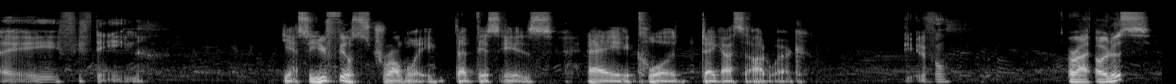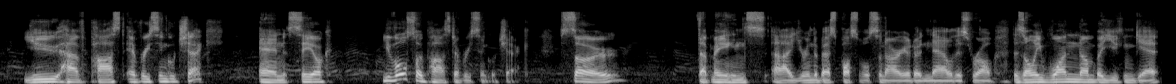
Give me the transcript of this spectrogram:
a 15. Yeah, so you feel strongly that this is a Claude Degas artwork. Beautiful. All right, Odis, you have passed every single check, and Sioc, you've also passed every single check. So that means uh, you're in the best possible scenario to nail this roll. There's only one number you can get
